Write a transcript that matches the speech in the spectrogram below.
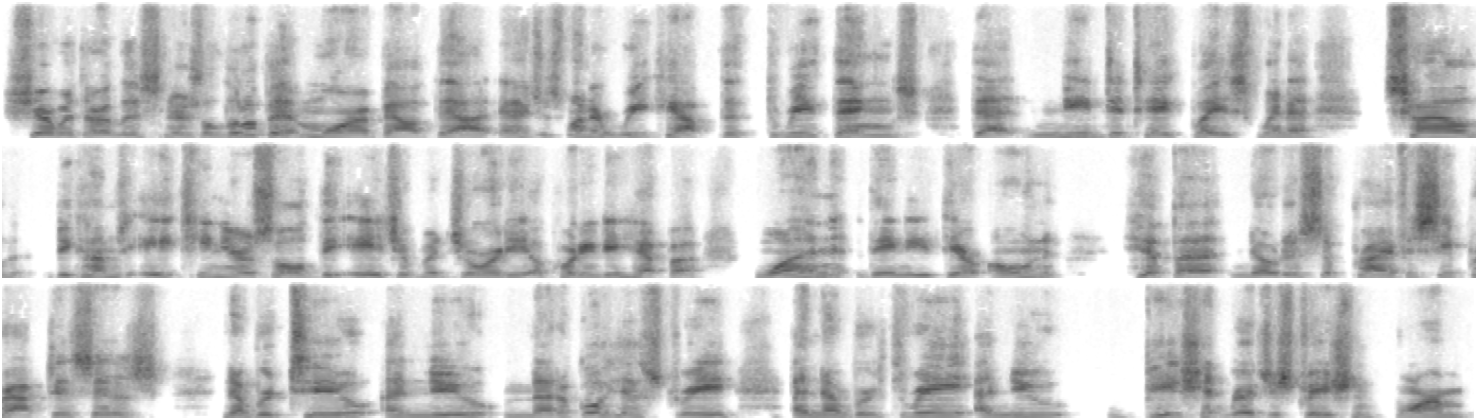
share with our listeners a little bit more about that. And I just want to recap the three things that need to take place when a child becomes 18 years old, the age of majority, according to HIPAA. One, they need their own HIPAA notice of privacy practices. Number two, a new medical history. And number three, a new patient registration form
